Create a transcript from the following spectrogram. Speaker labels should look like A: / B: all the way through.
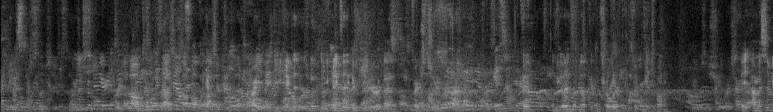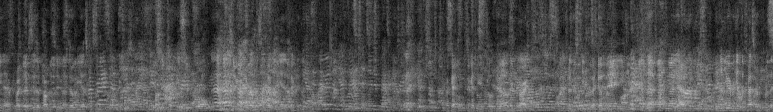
A: Are you, you connect to, do you connect to the computer or the, the screen? Okay, let me go ahead and open up the controller so I can get to the bottom. It, I'm assuming that it probably fixed the other problem too, because OBS wasn't responding properly. I'm assuming it was affecting it effectively. Okay, I got the controller. Alright, turn this TV back up. And, yeah. Did you ever get the password for the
